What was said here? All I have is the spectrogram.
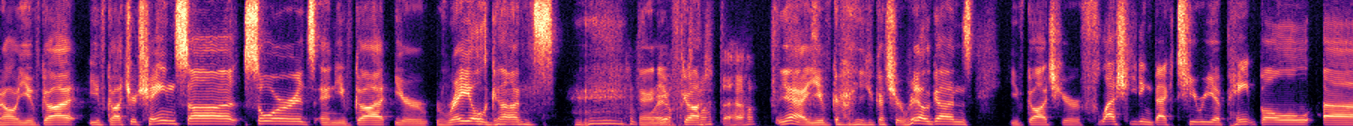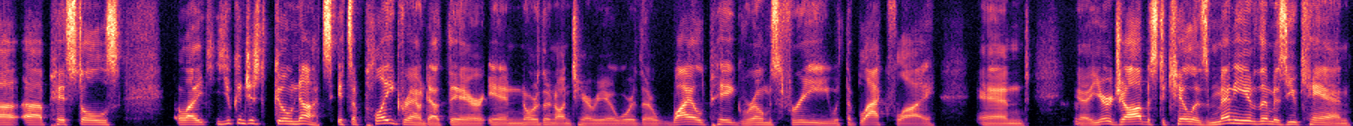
No, you've got you've got your chainsaw swords and you've got your rail guns. And Wait, you've got what the hell? yeah you've got you've got your rail guns. You've got your flesh-eating bacteria paintball uh, uh, pistols. Like you can just go nuts. It's a playground out there in northern ontario where the wild pig roams free with the black fly. And you know, your job is to kill as many of them as you can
